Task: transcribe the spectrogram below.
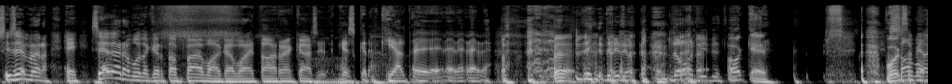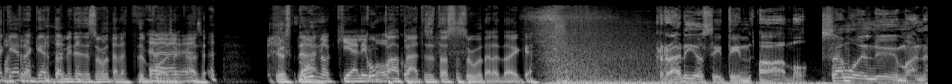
Siis sen verran, hei, sen verran monta kertaa päiväaikaa vaihtaa räkää sen keskenä kieltä. Niin, niin, no niin, nyt. Okei. Okay. Voiko sä vielä kerran kertoa, miten te suutelette tämän Joo, puolison kanssa? Just näin. Kunnon kielimoukku. Kumpaa päätä sä tuossa suutelet oikein? Radio Cityn aamu. Samuel Nyyman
